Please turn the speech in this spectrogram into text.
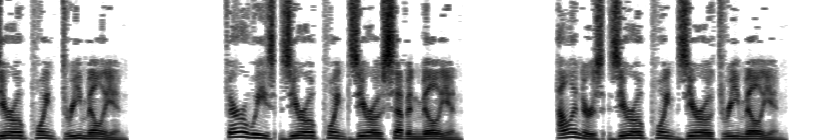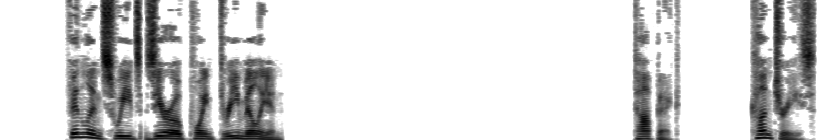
0.3 million. Faroese 0.07 million. Ålanders 0.03 million. Finland Swedes 0.3 million. Topic. Countries.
